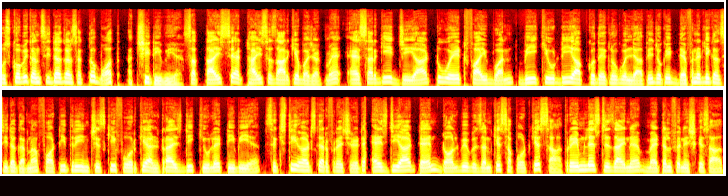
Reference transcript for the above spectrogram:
उसको भी कंसीडर कर सकते हो, बहुत अच्छी टीवी है। सत्ताईस से अट्ठाईस हज़ार के बजट में एसर की G R two eight five one B Q D आपको देखने को मिल जाती है, जो कि डेफिनेटली कंसीडर करना। 43 थ्री इंचेस की 4K ultra H D QLED TV है। 60 हर्ट्ज का रिफ्रेश रेट है। H D R ten Dolby vision के सपोर्ट के साथ। फ्रेमलेस डिज़ाइन है मेटल फिनिश के साथ।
